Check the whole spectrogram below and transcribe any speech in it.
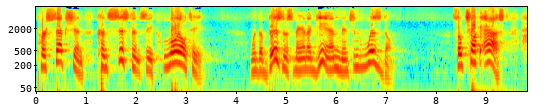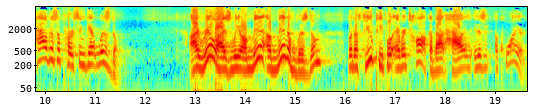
perception, consistency, loyalty. When the businessman again mentioned wisdom. So Chuck asked, How does a person get wisdom? I realize we are men, are men of wisdom, but a few people ever talk about how it is acquired.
